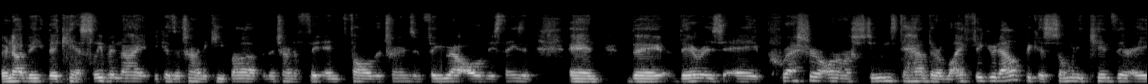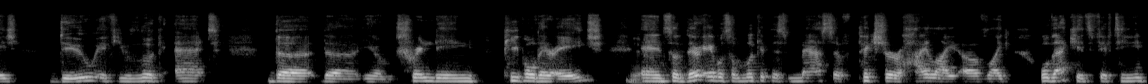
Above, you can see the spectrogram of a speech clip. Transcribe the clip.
they're not being they can't sleep at night because they're trying to keep up and they're trying to fit and follow the trends and figure out all of these things. And and they there is a pressure on our students to have their life figured out because so many kids their age do. If you look at the the you know trending people their age. Yeah. and so they're able to look at this massive picture highlight of like well that kid's 15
